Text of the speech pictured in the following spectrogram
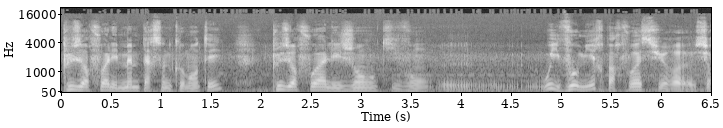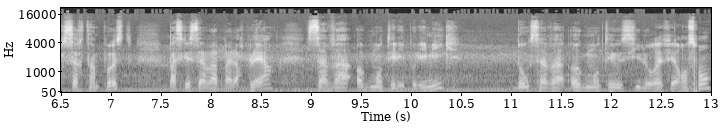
plusieurs fois les mêmes personnes commenter, plusieurs fois les gens qui vont, euh, oui, vomir parfois sur, euh, sur certains posts parce que ça va pas leur plaire, ça va augmenter les polémiques, donc ça va augmenter aussi le référencement,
